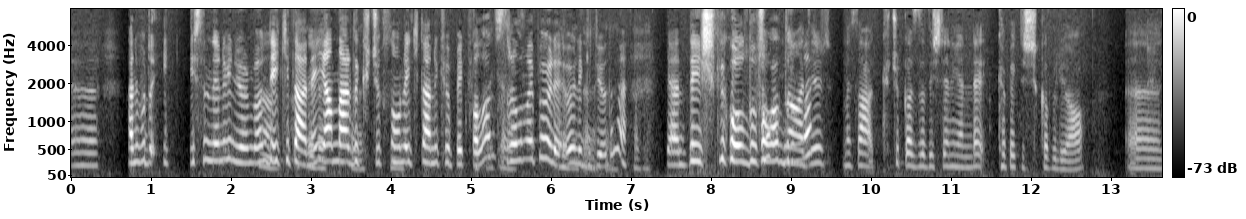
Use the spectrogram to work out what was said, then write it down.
Ee, hani burada isimlerini bilmiyorum. Önde Ha, iki tane, evet, yanlarda evet. küçük, sonra iki tane köpek falan. Evet. Sıralama hep öyle Evet, öyle evet, gidiyor değil mi? evet. Yani değişiklik olduğu Çok falan durumda. nadir mesela küçük gazı dişlerin yerine köpek dişi çıkabiliyor. Ee,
